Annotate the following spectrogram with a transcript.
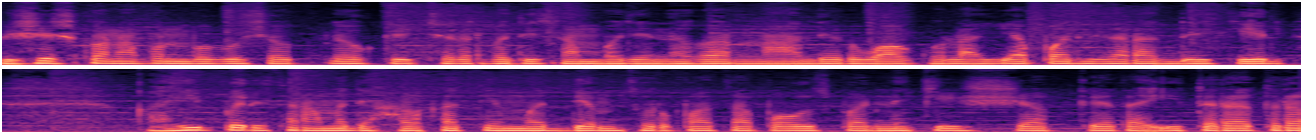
विशेष करून आपण बघू शकतो की छत्रपती संभाजीनगर नांदेड वाघोला या परिसरात देखील काही परिसरामध्ये हलका ते मध्यम स्वरूपाचा पाऊस पडण्याची शक्यता इतरत्र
